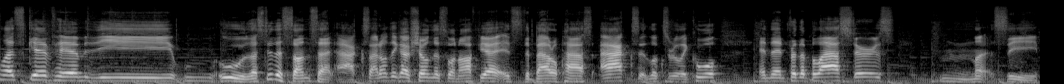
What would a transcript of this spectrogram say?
Let's give him the... Mm, ooh, let's do the Sunset Axe. I don't think I've shown this one off yet. It's the Battle Pass Axe. It looks really cool. And then for the blasters, hmm, let's see.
